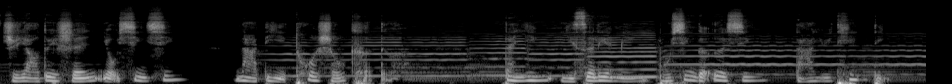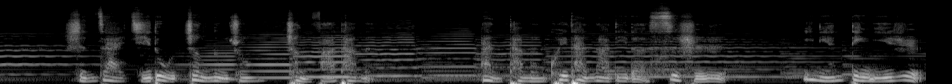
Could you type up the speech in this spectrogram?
只要对神有信心，那地唾手可得。但因以色列民不幸的恶心达于天顶，神在极度震怒中惩罚他们，按他们窥探那地的四十日，一年顶一日。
